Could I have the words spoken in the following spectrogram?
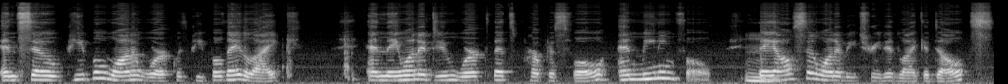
And so people want to work with people they like and they want to do work that's purposeful and meaningful. Mm-hmm. They also want to be treated like adults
